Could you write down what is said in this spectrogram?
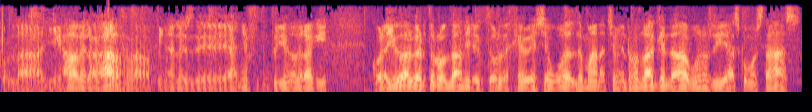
con la llegada de Lagarde a finales de año sustituyendo a Draghi con la ayuda de Alberto Roldán, director de GBS Wealth Management. Roldán, ¿qué tal? Buenos días, ¿cómo estás?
